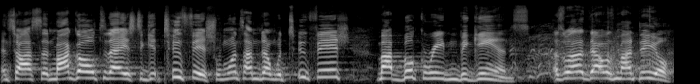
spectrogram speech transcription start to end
And so I said, my goal today is to get two fish. And once I'm done with two fish, my book reading begins. That's what, that was my deal.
